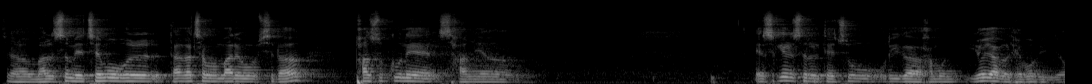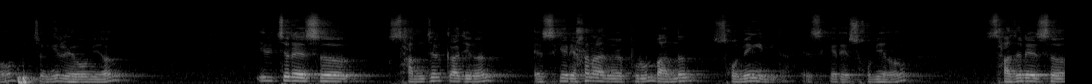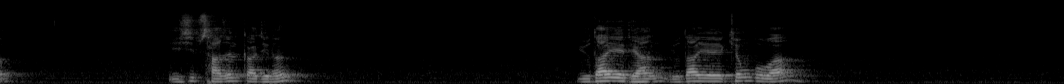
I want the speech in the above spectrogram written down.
자, 말씀의 제목을 다 같이 한번 말해 봅시다. 파수꾼의 사명. 에스겔서를 대충 우리가 한번 요약을 해 보면요. 정리를 해 보면 1절에서 3절까지는 에스겔이 하나님의 부름 받는 소명입니다. 에스겔의 소명. 4절에서 24절까지는 유다에 대한 유다의 경고와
